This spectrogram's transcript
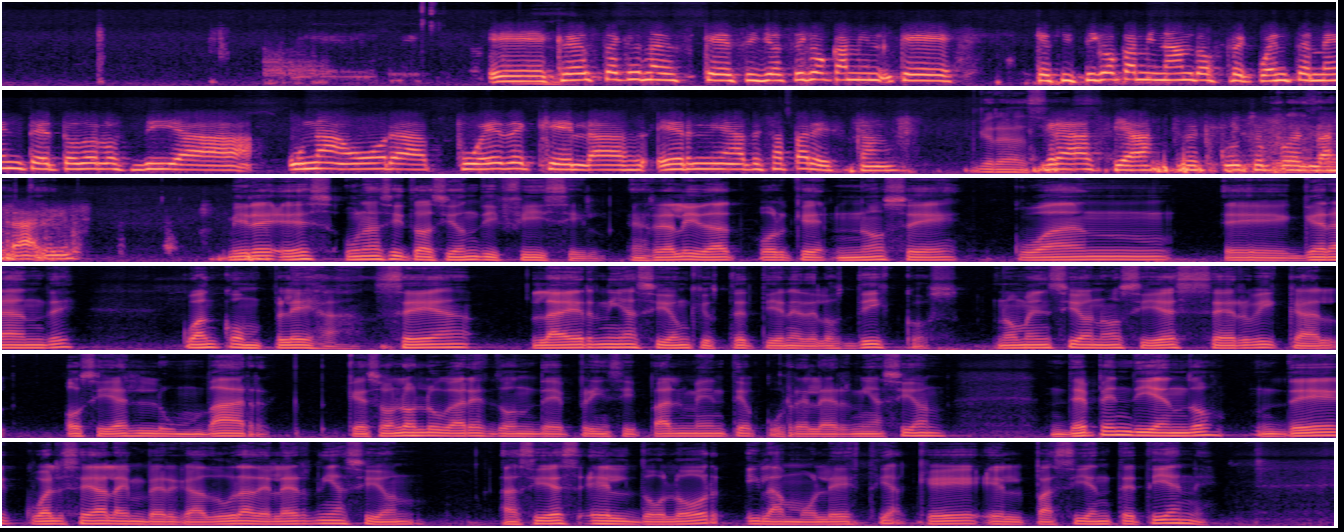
Eh, ¿Cree usted que, que si yo sigo camin que, que si sigo caminando frecuentemente todos los días, una hora, puede que las hernias desaparezcan? Gracias. Gracias, lo escucho por la radio. Mire, es una situación difícil, en realidad, porque no sé cuán eh, grande, cuán compleja sea la herniación que usted tiene de los discos. No menciono si es cervical o si es lumbar, que son los lugares donde principalmente ocurre la herniación. Dependiendo de cuál sea la envergadura de la herniación, Así es el dolor y la molestia que el paciente tiene.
